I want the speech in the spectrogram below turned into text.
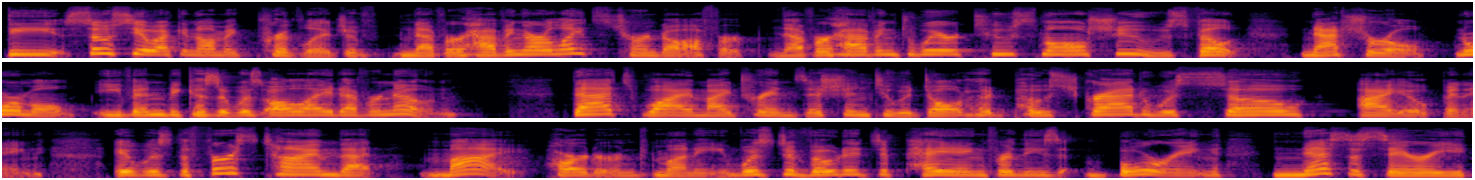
The socioeconomic privilege of never having our lights turned off or never having to wear too small shoes felt natural, normal, even because it was all I'd ever known. That's why my transition to adulthood post grad was so eye opening. It was the first time that my hard earned money was devoted to paying for these boring, necessary,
